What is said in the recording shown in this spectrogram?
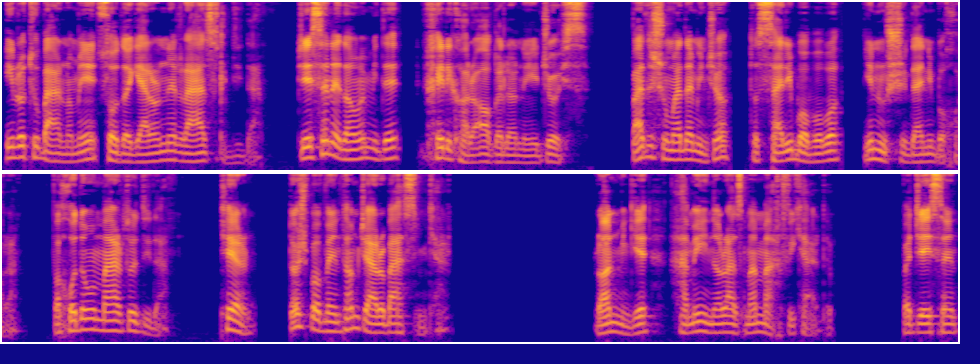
این رو تو برنامه سوداگران رزل دیدم. جیسن ادامه میده خیلی کار عاقلانه جویس. بعدش اومدم اینجا تا سری با بابا یه نوشیدنی بخورم و خودمون مرد رو دیدم. کرن داشت با ونتام جر و بحث می‌کرد. ران میگه همه اینا رو از من مخفی کرده بود و جیسن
